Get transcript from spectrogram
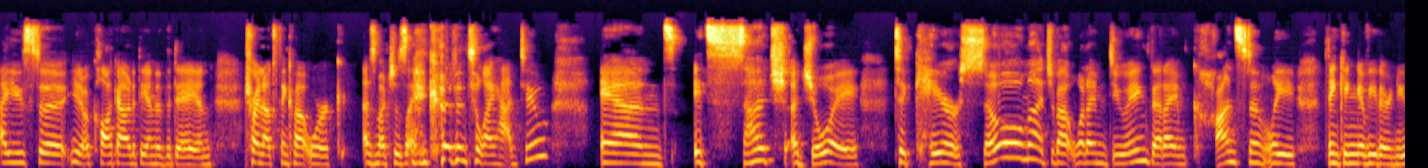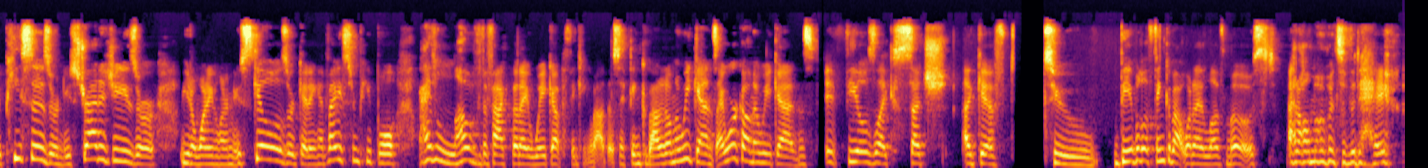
I used to, you know, clock out at the end of the day and try not to think about work as much as I could until I had to. And it's such a joy to care so much about what I'm doing that I'm constantly thinking of either new pieces or new strategies or, you know, wanting to learn new skills or getting advice from people. I love the fact that I wake up thinking about this. I think about it on the weekends. I work on the weekends. It feels like such a gift to be able to think about what I love most at all moments of the day.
